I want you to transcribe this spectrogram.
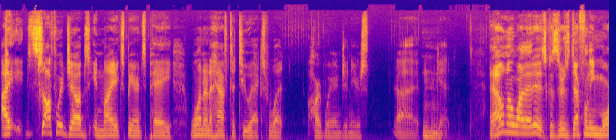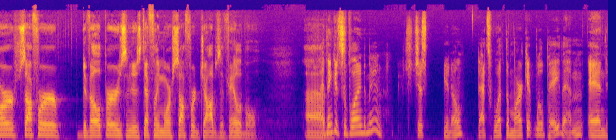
I software jobs, in my experience, pay one and a half to two x what hardware engineers uh, Mm-hmm. get. And I don't know why that is because there's definitely more software developers and there's definitely more software jobs available. I think it's supply and demand. It's just you know that's what the market will pay them, and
